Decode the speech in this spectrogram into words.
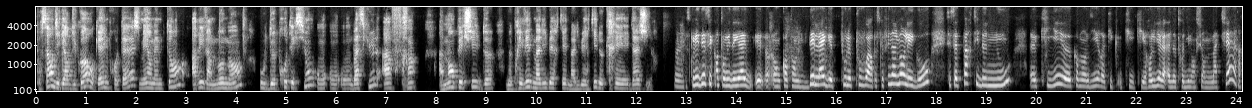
Pour ça, on dit garde du corps, ok, il me protège, mais en même temps, arrive un moment où de protection, on, bascule à frein, à m'empêcher de me priver de ma liberté, de ma liberté de créer, d'agir. parce que l'idée, c'est quand on lui délègue, quand on lui délègue tout le pouvoir, parce que finalement, l'ego, c'est cette partie de nous qui est, euh, comment dire, qui, qui, qui est relié à, notre dimension matière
